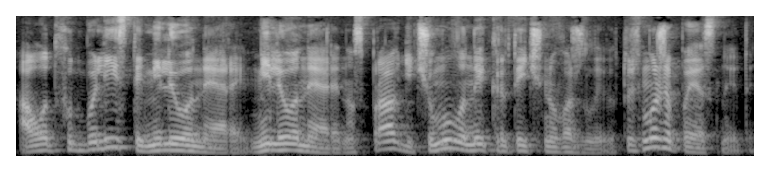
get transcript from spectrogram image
А от футболісти мільйонери, мільйонери насправді, чому вони критично важливі? Хтось може пояснити?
